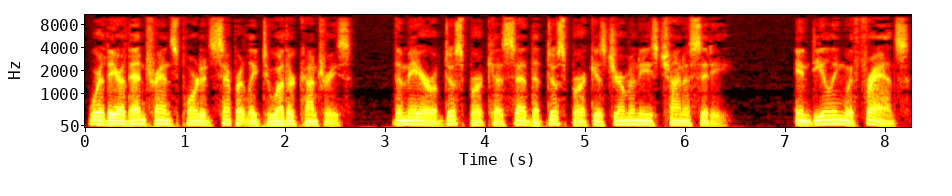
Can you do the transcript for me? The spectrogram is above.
where they are then transported separately to other countries. The mayor of Duisburg has said that Duisburg is Germany's China city. In dealing with France,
